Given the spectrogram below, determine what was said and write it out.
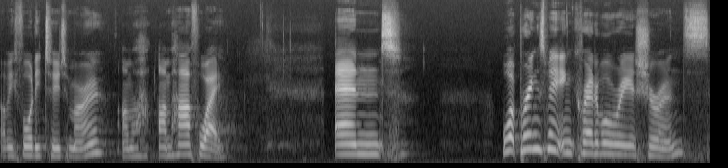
I'll be 42 tomorrow. I'm, I'm halfway. And what brings me incredible reassurance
